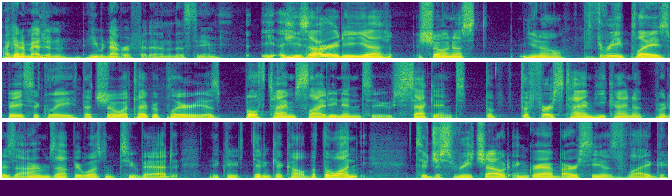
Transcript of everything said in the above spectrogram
I can imagine he would never fit into this team. He's already uh, showing us, you know, three plays basically that show what type of player he is. Both times sliding into second. The the first time he kind of put his arms up, it wasn't too bad. They didn't get called. But the one to just reach out and grab Arcia's leg,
